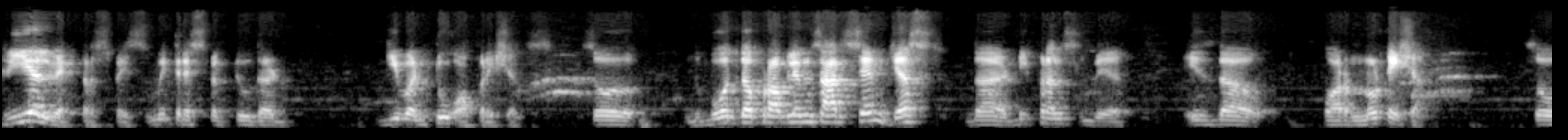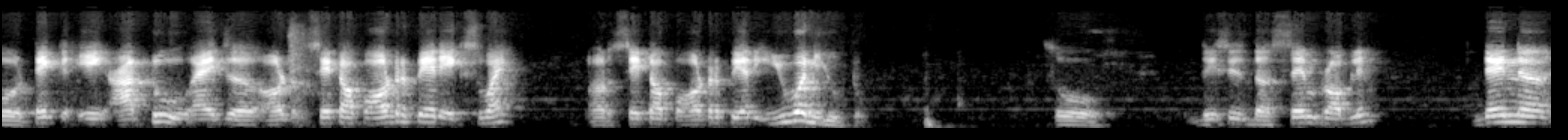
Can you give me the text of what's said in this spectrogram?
real vector space with respect to the given two operations. So both the problems are same, just the difference is the for notation. So take a R2 as a order, set of order pair XY or set of order pair U1, U2. So this is the same problem. Then uh,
